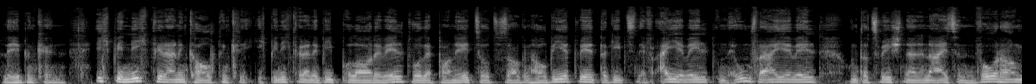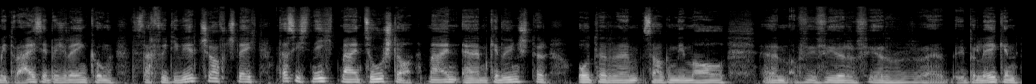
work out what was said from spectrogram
leben können. Ich bin nicht für einen kalten Krieg, ich bin nicht für eine bipolare Welt, wo der Planet sozusagen halbiert wird, da gibt es eine freie Welt und eine unfreie Welt und dazwischen einen eisernen Vorhang mit Reisebeschränkungen, das ist auch für die Wirtschaft schlecht, das ist nicht mein Zustand, mein ähm, gewünschter oder ähm, sagen wir mal ähm, für, für, für äh, überlegen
